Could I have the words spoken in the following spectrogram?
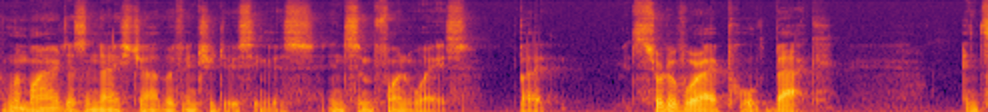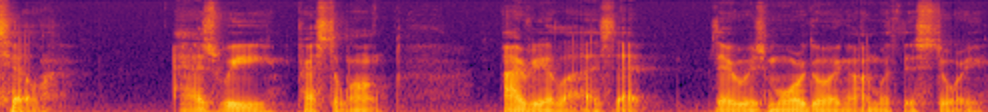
Lemire does a nice job of introducing this in some fun ways, but it's sort of where I pulled back until, as we pressed along, I realized that there was more going on with this story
